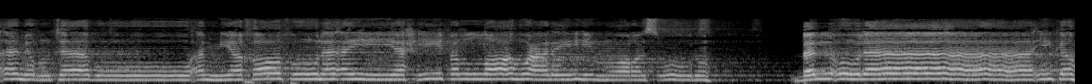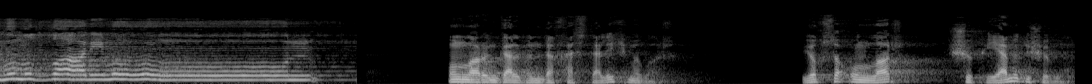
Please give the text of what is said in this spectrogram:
أَمِ ارْتَابُوا أَمْ يَخَافُونَ أَنْ يَحِيفَ اللَّهُ عَلَيْهِمْ وَرَسُولُهُ Bəl ulaikə humuz zalimun Onların qəlbində xəstəlik mi var? Yoxsa onlar şübhəyə mi düşüblər?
